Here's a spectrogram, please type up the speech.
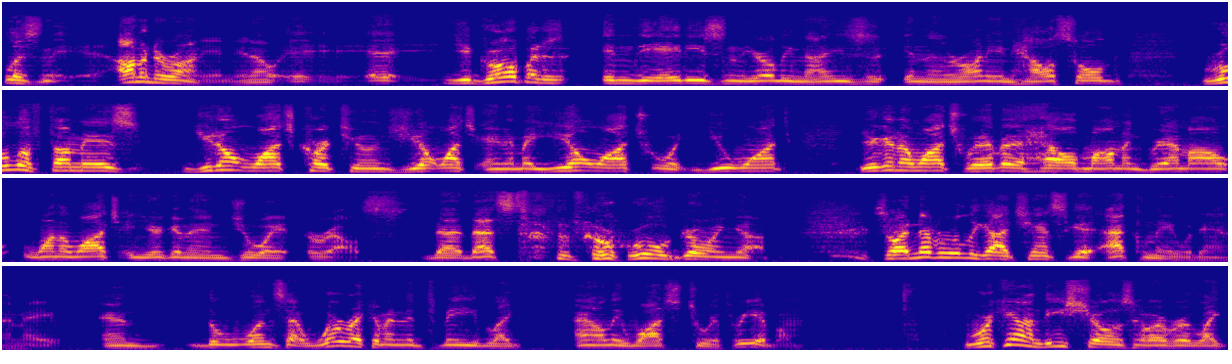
Listen, I'm an Iranian. You know, it, it, you grow up in the '80s and the early '90s in an Iranian household rule of thumb is you don't watch cartoons, you don't watch anime, you don't watch what you want. You're gonna watch whatever the hell mom and grandma want to watch, and you're gonna enjoy it, or else. That that's the rule growing up. So I never really got a chance to get acclimated with anime, and the ones that were recommended to me, like I only watched two or three of them. Working on these shows, however, like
